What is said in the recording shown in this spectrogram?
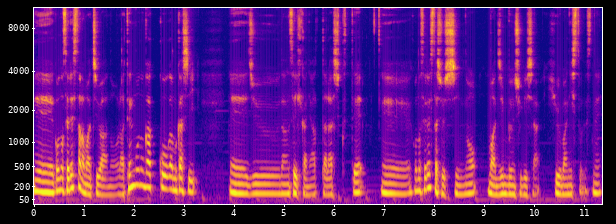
えー、このセレスタの町はあのラテン語の学校が昔、えー、十何世紀かにあったらしくて、えー、このセレスタ出身の、まあ、人文主義者、ヒューマニストですね、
